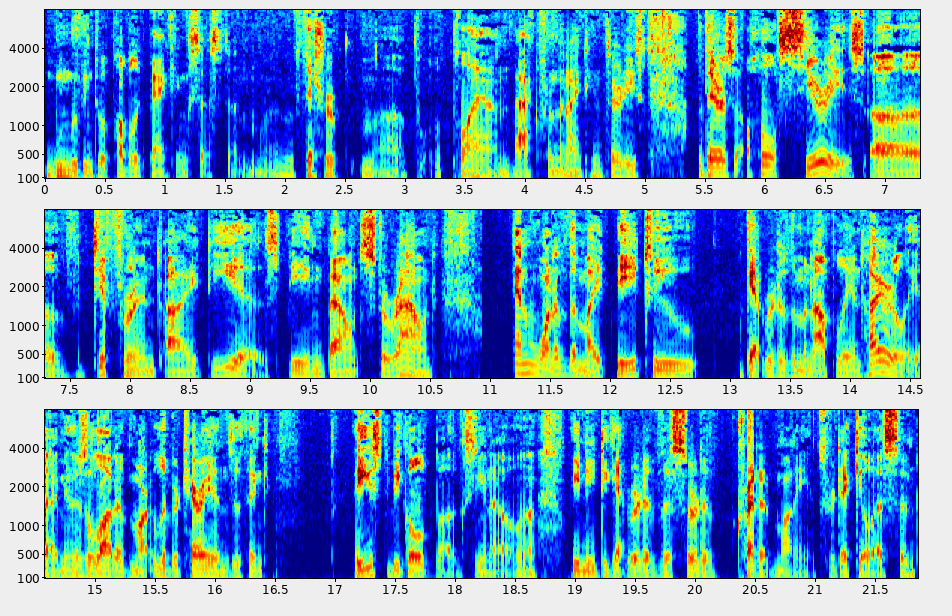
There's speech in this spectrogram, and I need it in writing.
moving to a public banking system, Fisher uh, plan back from the 1930s. There's a whole series of different ideas being bounced around, and one of them might be to get rid of the monopoly entirely. I mean, there's a lot of libertarians who think they used to be gold bugs. You know, uh, we need to get rid of this sort of credit money. It's ridiculous, and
